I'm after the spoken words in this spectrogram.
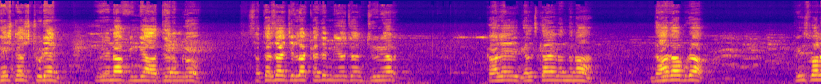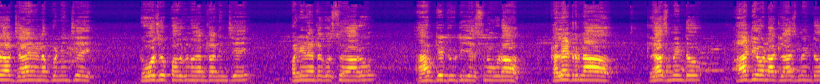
national student union of India ఆధ్వర్యంలో సత్యసాయి జిల్లా కదిర్ నియోజకవర్గం జూనియర్ కాలేజ్ గర్ల్స్ కాలేజ్ నందున దాదాపుగా ప్రిన్సిపాల్ గారు జాయిన్ అయినప్పటి నుంచి రోజు పదకొండు గంటల నుంచి పన్నెండు గంటలకు వస్తున్నారు. హాఫ్ డే డ్యూటీ చేస్తున్నా కూడా కలెక్టర్ నా క్లాస్మేటు ఆర్టీఓ నా క్లాస్మేటు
